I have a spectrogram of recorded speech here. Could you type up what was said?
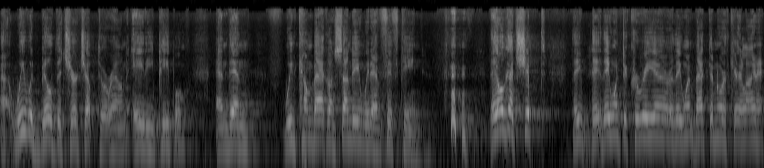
uh, we would build the church up to around 80 people, and then we'd come back on Sunday and we'd have 15. they all got shipped. They, they, they, went to Korea or they went back to North Carolina,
